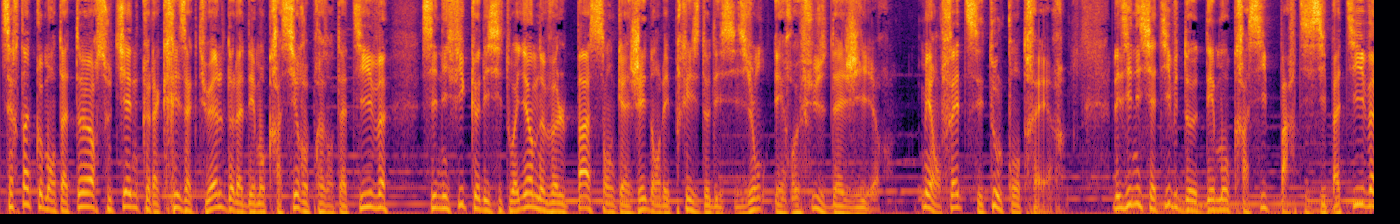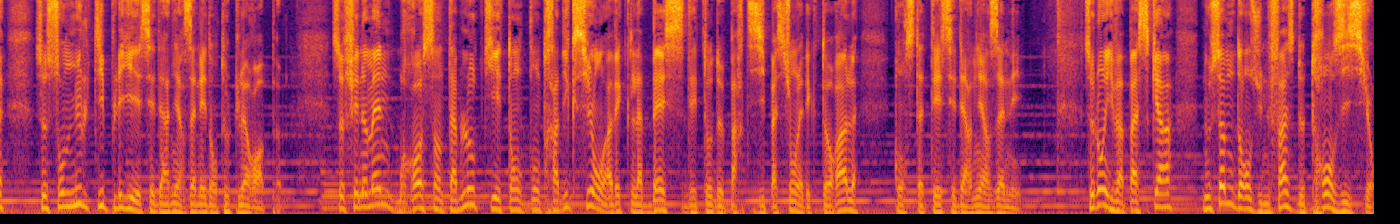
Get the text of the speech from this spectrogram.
Certains commentateurs soutiennent que la crise actuelle de la démocratie représentative signifie que les citoyens ne veulent pas s'engager dans les prises de décision et refusent d'agir. Mais en fait, c'est tout le contraire. Les initiatives de démocratie participative se sont multipliées ces dernières années dans toute l'Europe. Ce phénomène brosse un tableau qui est en contradiction avec la baisse des taux de participation électorale constatée ces dernières années. Selon Iva Pasca, nous sommes dans une phase de transition.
